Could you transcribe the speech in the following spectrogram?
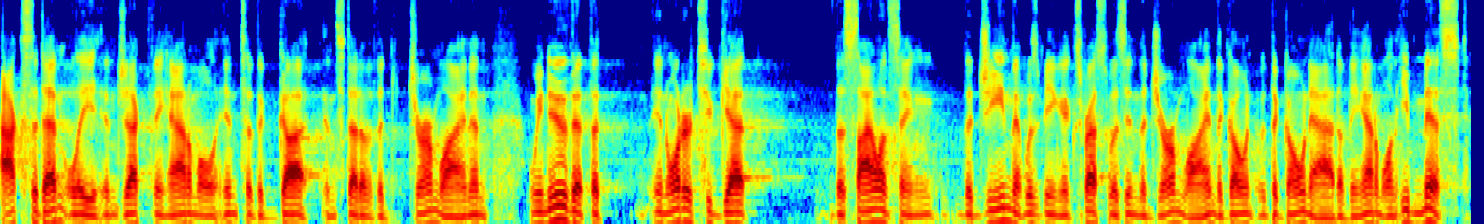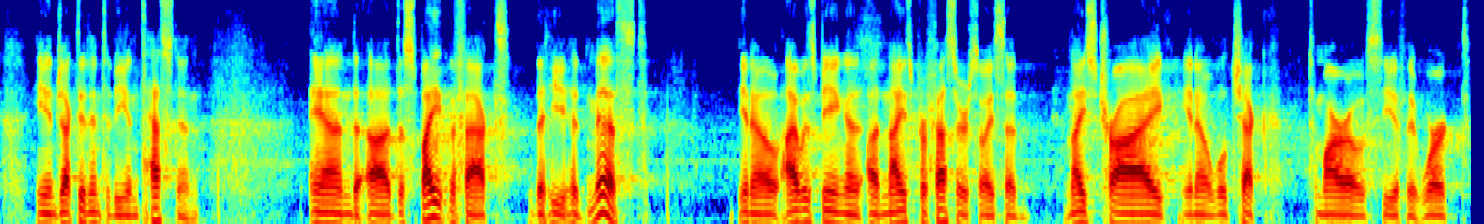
accidentally inject the animal into the gut instead of the germline. And we knew that the, in order to get the silencing, the gene that was being expressed was in the germline, the, gon the gonad of the animal, and he missed. He injected into the intestine. And uh, despite the fact that he had missed, you know, I was being a, a nice professor, so I said, nice try, you know, we'll check tomorrow, see if it worked,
